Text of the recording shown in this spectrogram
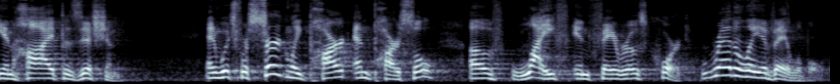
in high position, and which were certainly part and parcel of life in Pharaoh's court, readily available.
